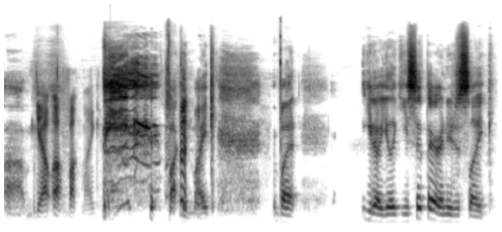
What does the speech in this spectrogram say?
Um, yeah, oh fuck Mike, fucking Mike. But you know, you like you sit there and you're just like,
